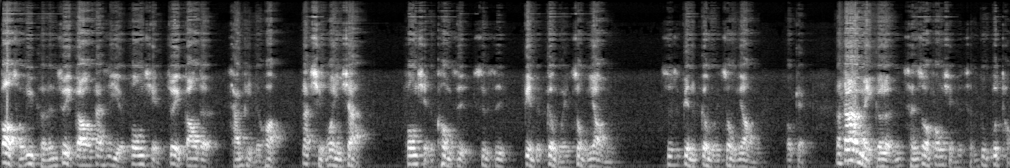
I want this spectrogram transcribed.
报酬率可能最高，但是也风险最高的产品的话，那请问一下，风险的控制是不是？变得更为重要呢？是不是变得更为重要呢？OK，那当然每个人承受风险的程度不同。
